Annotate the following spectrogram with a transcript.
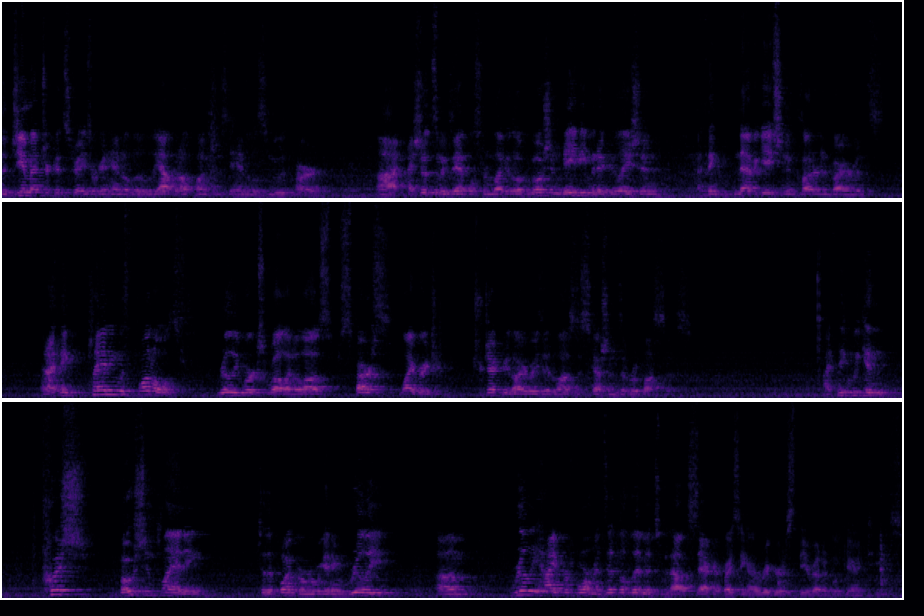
the geometric constraints, we're going to handle the Lyapunov functions to handle the smooth part. Uh, I showed some examples from legged locomotion, maybe manipulation, I think navigation in cluttered environments. And I think planning with funnels really works well. It allows sparse library tra trajectory libraries, it allows discussions of robustness. I think we can push motion planning to the point where we're getting really, um, really high performance at the limits without sacrificing our rigorous theoretical guarantees.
